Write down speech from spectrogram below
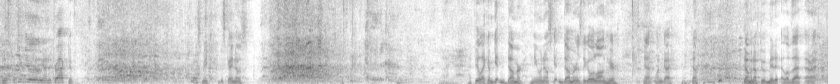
And it's particularly unattractive. Trust me, this guy knows. Oh, uh, yeah. I feel like I'm getting dumber. Anyone else getting dumber as they go along here? Yeah, one guy. Dumb, dumb enough to admit it. I love that. All right.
